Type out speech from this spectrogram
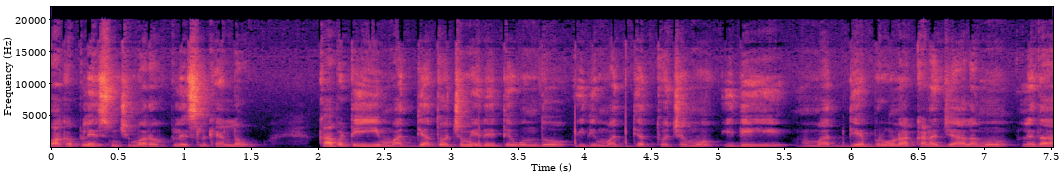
ఒక ప్లేస్ నుంచి మరొక ప్లేస్లకు వెళ్ళవు. కాబట్టి ఈ మధ్యత్వచం ఏదైతే ఉందో ఇది మధ్యత్వచము ఇది మధ్య భ్రూణ కణజాలము లేదా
